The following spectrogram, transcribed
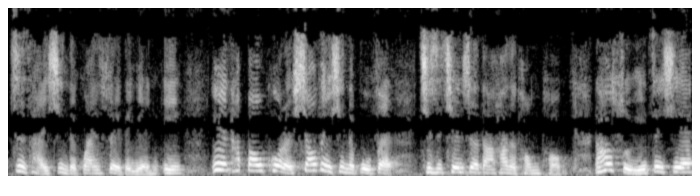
制裁性的关税的原因，因为它包括了消费性的部分，其实牵涉到它的通膨，然后属于这些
